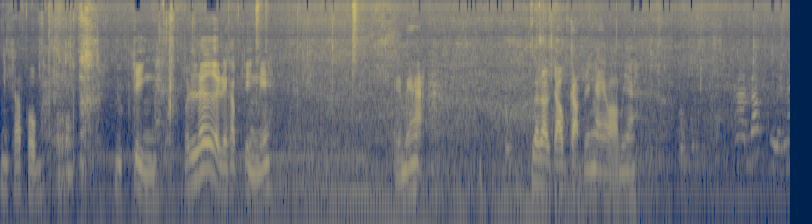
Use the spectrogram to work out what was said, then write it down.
นี่ครับผมดูกิ่งเบลเลอร์เลยครับกิ่งนี้ เห็นไหมฮะ แล้วเราจะเอากลับยังไงวะเมียอะรับถือไหม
